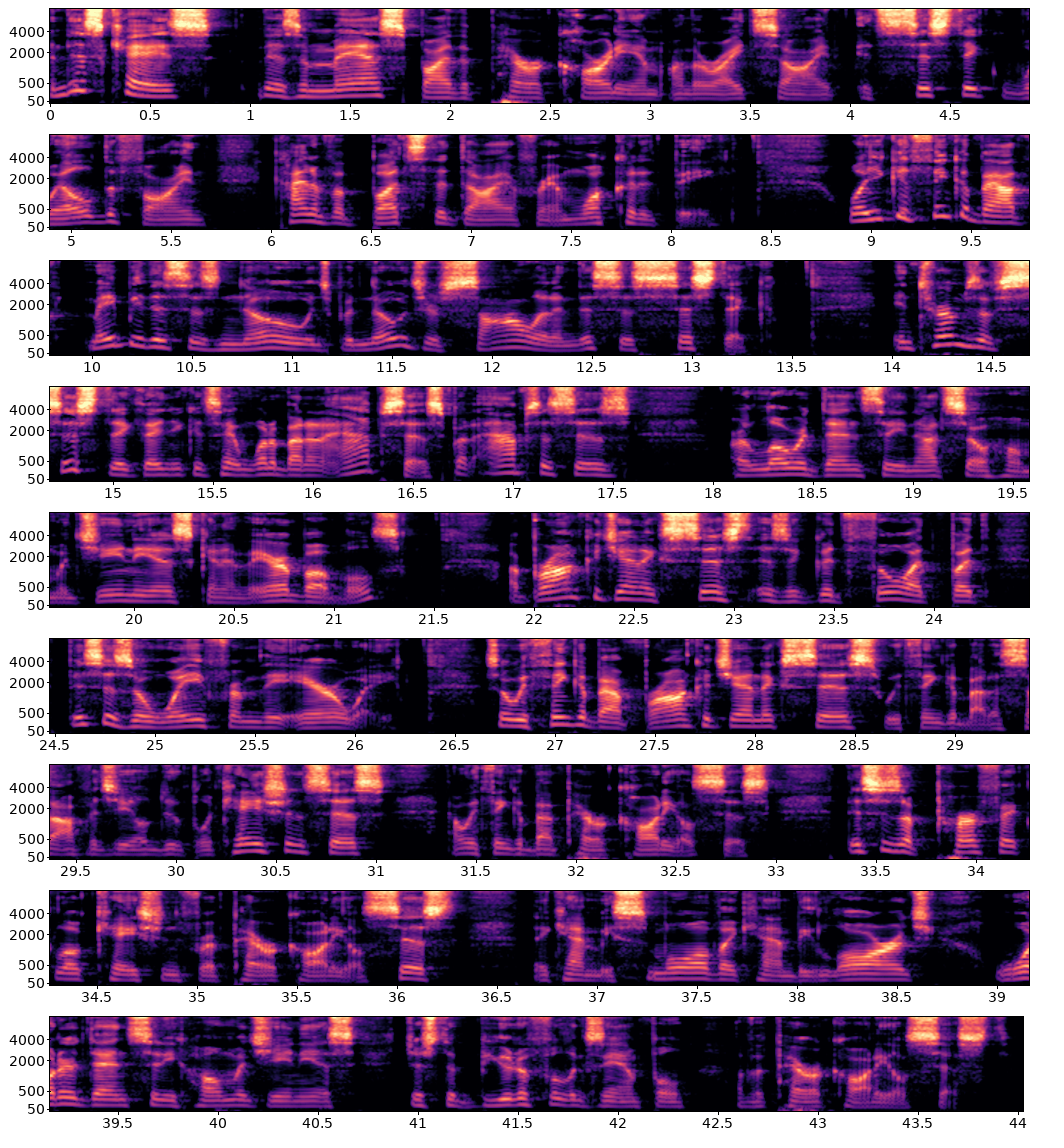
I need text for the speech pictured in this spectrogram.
In this case, there's a mass by the pericardium on the right side. It's cystic, well defined, kind of abuts the diaphragm. What could it be? Well, you can think about maybe this is nodes, but nodes are solid and this is cystic. In terms of cystic, then you could say, what about an abscess? But abscesses are lower density, not so homogeneous, can have air bubbles. A bronchogenic cyst is a good thought, but this is away from the airway. So we think about bronchogenic cysts, we think about esophageal duplication cysts, and we think about pericardial cysts. This is a perfect location for a pericardial cyst. They can be small, they can be large, water density homogeneous, just a beautiful example of a pericardial cyst.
